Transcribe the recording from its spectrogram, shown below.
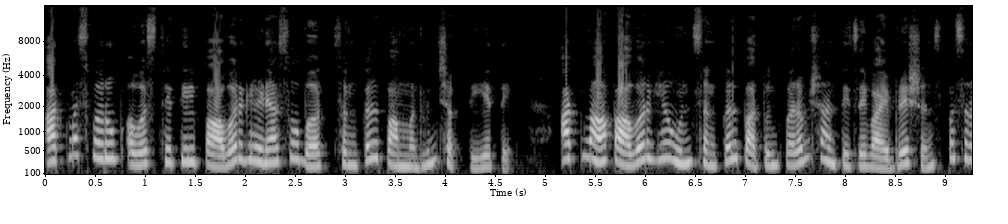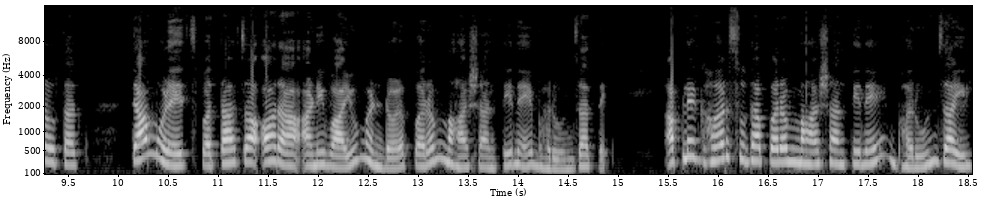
आत्मस्वरूप अवस्थेतील पावर घेण्यासोबत संकल्पांमधून शक्ती येते. आत्मा पावर घेऊन संकल्पातून परमशांतीचे व्हायब्रेशन्स पसरवतात. त्यामुळेच स्वतःचा ऑरा आणि वायुमंडळ परम महाशांतीने भरून जाते. आपले घर सुद्धा परम महाशांतीने भरून जाईल.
